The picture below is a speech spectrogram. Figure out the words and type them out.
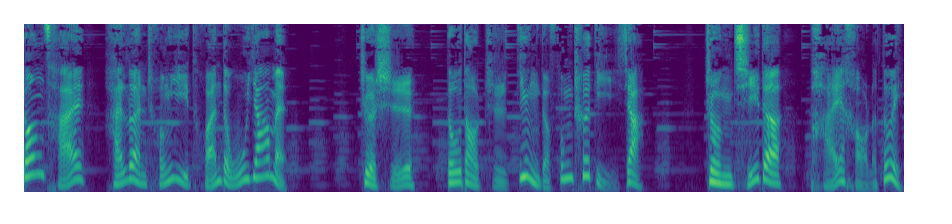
刚才还乱成一团的乌鸦们，这时都到指定的风车底下，整齐的排好了队。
